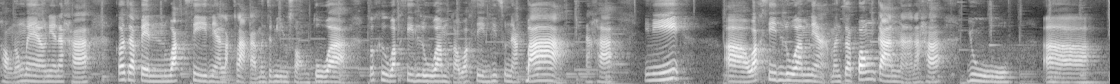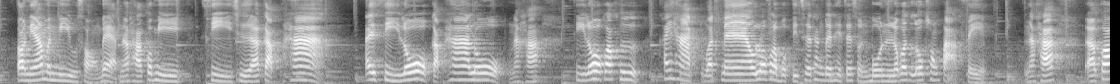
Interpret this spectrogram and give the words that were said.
ของน้องแมวเนี่ยนะคะ ก็จะเป็นวัคซีนเนี่ยหลักๆอะมันจะมีอยู่ 2 ตัว ก็คือวัคซีนรวมกับวัคซีนพิษสุนัขบ้านะคะ ทีนี้วัคซีนรวมเนี่ยมันจะป้องกันนะนะคะอยู่ ตอนนี้มันมีอยู่ 2 แบบนะคะ ก็มี 4 เชื้อกับ 5 ไอ้4โรคกับ 5 โรคนะคะ4โรคก็คือไข้หัดวัดแมวโรคระบบติดเชื้อทางเดินหายใจส่วนบน แล้วก็โรคช่องปากเสบนะคะ แล้วก็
